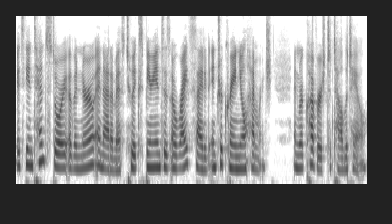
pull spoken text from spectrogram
It's the intense story of a neuroanatomist who experiences a right sided intracranial hemorrhage and recovers to tell the tale.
